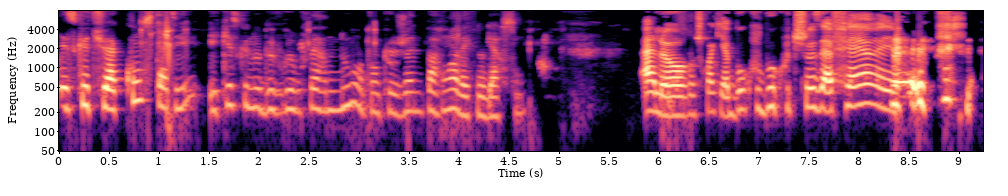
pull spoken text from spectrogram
Qu'est-ce que tu as constaté et qu'est-ce que nous devrions faire, nous, en tant que jeunes parents, avec nos garçons? Alors, je crois qu'il y a beaucoup, beaucoup de choses à faire et euh,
